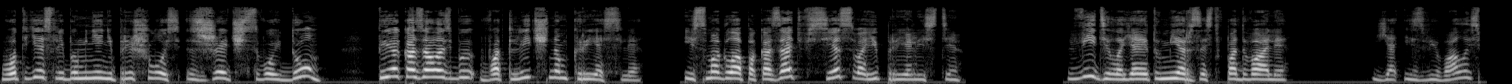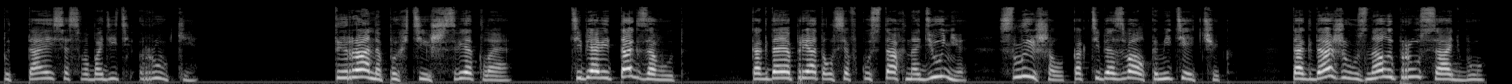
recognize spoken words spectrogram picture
Вот если бы мне не пришлось сжечь свой дом, ты оказалась бы в отличном кресле и смогла показать все свои прелести. Видела я эту мерзость в подвале. Я извивалась, пытаясь освободить руки. Ты рано пыхтишь, светлая. Тебя ведь так зовут? Когда я прятался в кустах на дюне, слышал, как тебя звал комитетчик. Тогда же узнал и про усадьбу.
